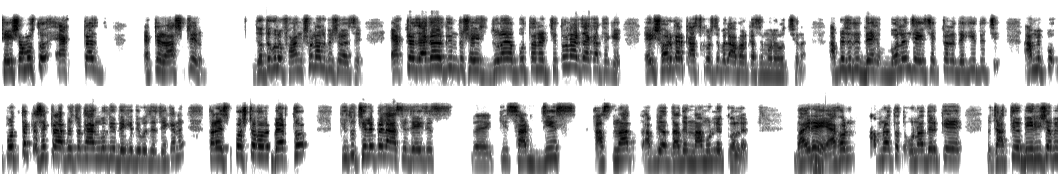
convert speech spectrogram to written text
সেই সমস্ত একটা একটা রাষ্ট্রের যতগুলো ফাংশনাল বিষয় আছে একটা জায়গায় কিন্তু সেই জুলাই অভ্যুত্থানের চেতনার জায়গা থেকে এই সরকার কাজ করছে বলে আমার কাছে মনে হচ্ছে না। আপনি যদি বলেন যে এই সেক্টরে দেখিয়ে দিচ্ছি আমি প্রত্যেকটা সেক্টরে আপনি চোখে আঙ্গুল দিয়ে দেখিয়ে দিব যে যেখানে তারা স্পষ্টভাবে ব্যর্থ। কিছু ছেলে পেলে আছে যে এই যে কি সার্জিস হাসনাত আপনি তাদের নাম উল্লেখ করলেন। বাইরে এখন আমরা তো ওনাদেরকে জাতীয় বীর হিসাবে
